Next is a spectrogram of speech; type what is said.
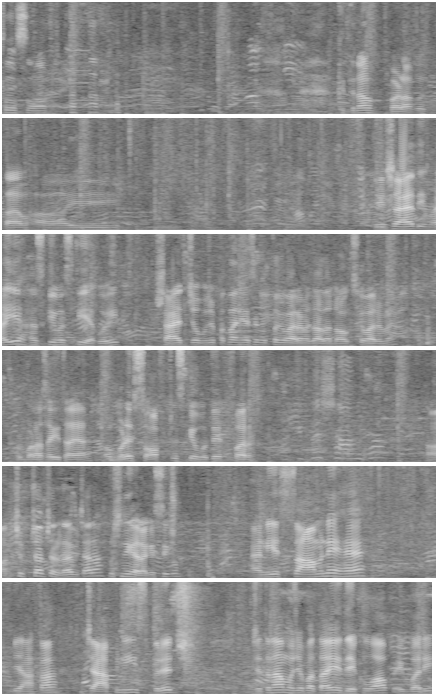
सो सॉफ्ट कितना बड़ा कुत्ता है भाई। ये शायद भाई हस्की वस्की है कोई। शायद जो मुझे पता नहीं ऐसे कुत्तों के बारे में ज़्यादा डॉग्स के बारे में। तो बड़ा सही था यार। और बड़े सॉफ्ट इसके होते फर। हाँ चुपचाप चल रहा है बेचारा। कुछ नहीं कह रहा किसी को। एंड ये सामने है यहाँ का जापनीज ब्रिज जितना मुझे पता है ये देखो आप एक बारी।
